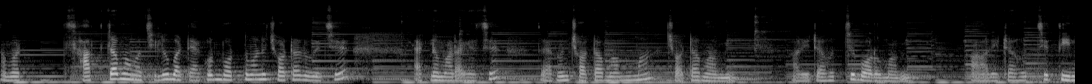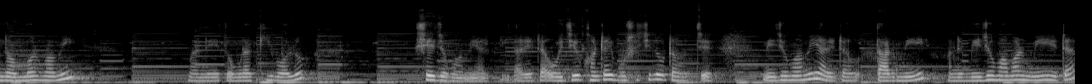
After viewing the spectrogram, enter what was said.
আমার সাতটা মামা ছিল বাট এখন বর্তমানে ছটা রয়েছে। একটা মারা গেছে। তো এখন ছটা মাম্মা, ছটা মামি। আর এটা হচ্ছে বড় মামি। আর এটা হচ্ছে তিন নম্বর মামি। মানে তোমরা কি বলো? সেজো মামি আর কি। আর এটা ওই যে ওখানটায় বসেছিল, ওটা হচ্ছে মেজো মামি আর এটা তার মেয়ে। মানে মেজো মামার মেয়ে এটা।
